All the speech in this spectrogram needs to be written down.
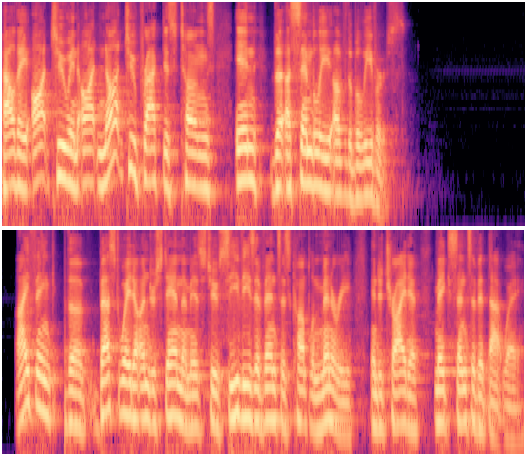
how they ought to and ought not to practice tongues in the assembly of the believers. I think the best way to understand them is to see these events as complementary and to try to make sense of it that way.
